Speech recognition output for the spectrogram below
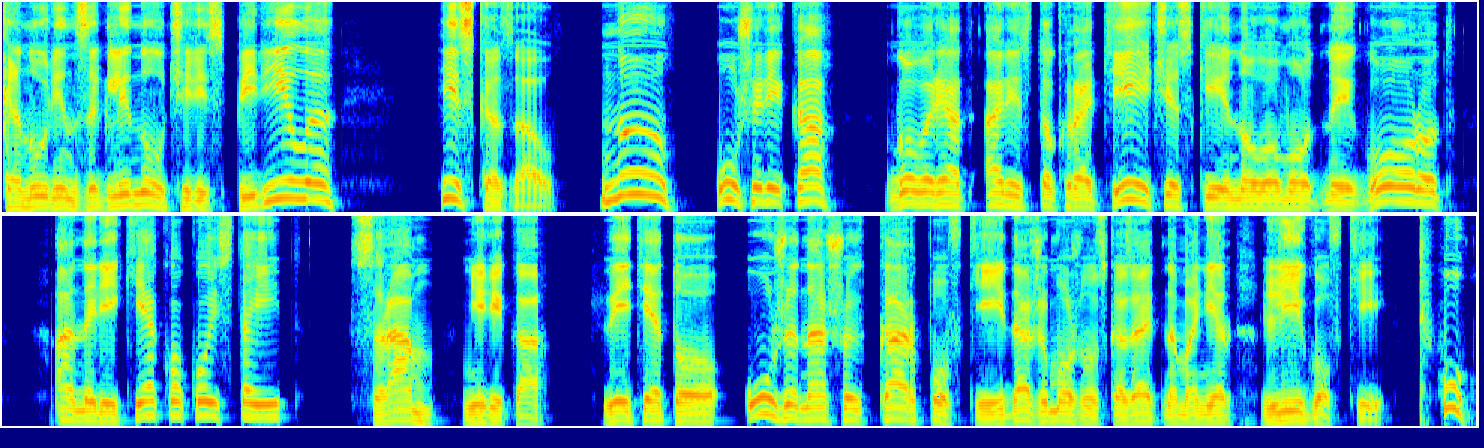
Конурин заглянул через перила и сказал — ну, уж река, говорят, аристократический новомодный город, а на реке какой стоит? Срам, не река. Ведь это уже нашей Карповки и даже, можно сказать, на манер Лиговки. Тьфу!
